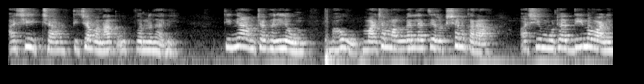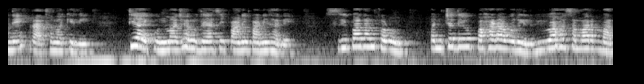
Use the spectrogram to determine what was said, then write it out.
अशी इच्छा तिच्या मनात उत्पन्न झाली. तिने आमच्या घरी येऊन भाऊ माझ्या मांगल्याचे रक्षण करा अशी मोठ्या दीनवाणीने प्रार्थना केली. ती ऐकून माझ्या हृदयाचे पाणी पाणी झाले. श्रीपादांकडून पंचदेव पहाडावरील विवाह समारंभात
